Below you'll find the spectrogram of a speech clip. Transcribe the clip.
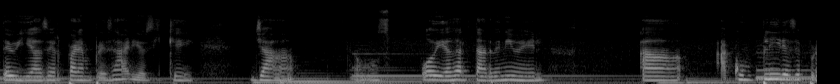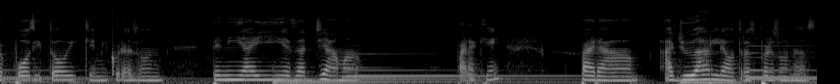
debía ser para empresarios y que ya podía saltar de nivel a, a, cumplir ese propósito y que mi corazón tenía ahí esa llama. ¿Para qué? Para ayudarle a otras personas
